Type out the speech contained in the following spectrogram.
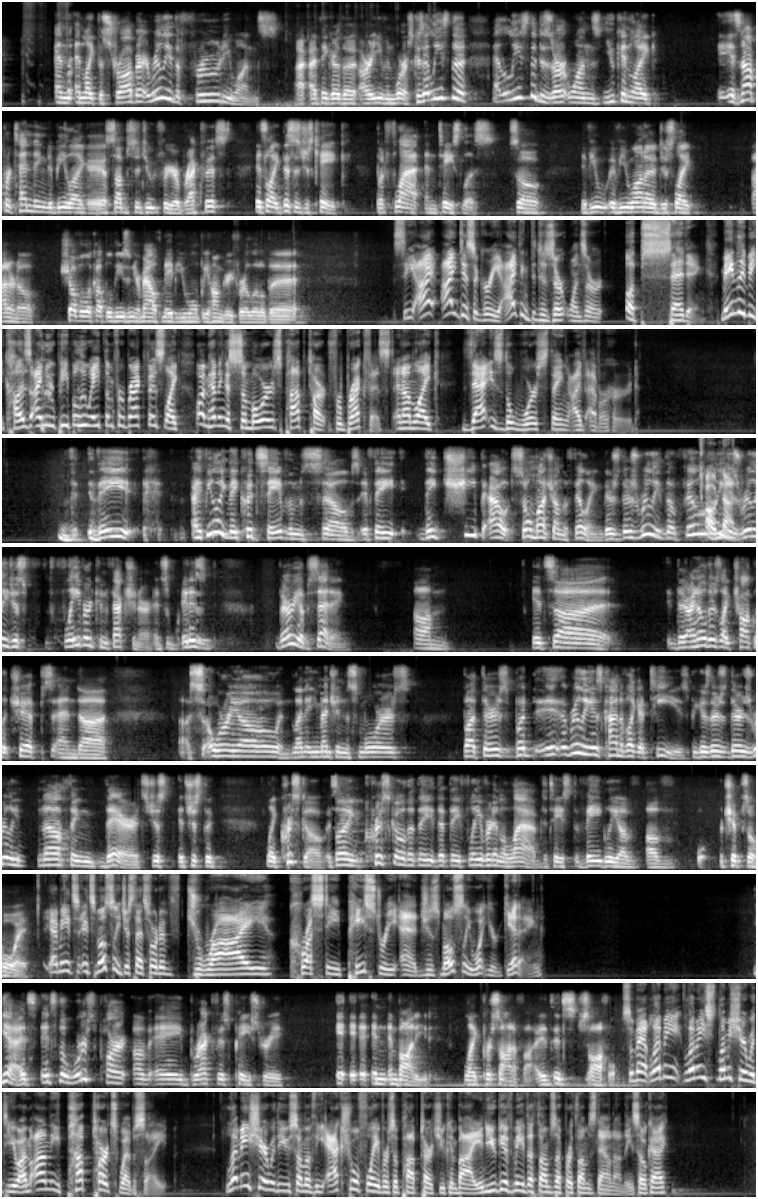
and and like the strawberry, really the fruity ones. I, I think are the are even worse because at least the at least the dessert ones you can like. It's not pretending to be like a substitute for your breakfast. It's like this is just cake, but flat and tasteless. So if you if you want to just like I don't know shovel a couple of these in your mouth, maybe you won't be hungry for a little bit. see. I I disagree. I think the dessert ones are upsetting. Mainly because I knew people who ate them for breakfast. Like, oh, I'm having a s'mores pop tart for breakfast, and I'm like, that is the worst thing I've ever heard. They i feel like they could save themselves if they they cheap out so much on the filling there's there's really the filling Oh, is really just flavored confectioner it's it is very upsetting um it's uh there. I know there's like chocolate chips and uh, uh, Oreo and Lenny, you mentioned the s'mores, but there's but it really is kind of like a tease because there's there's really nothing there. It's just it's just the like Crisco. It's like Crisco that they that they flavored in a lab to taste vaguely of of Chips Ahoy. Yeah, I mean, it's it's mostly just that sort of dry, crusty pastry edge is mostly what you're getting. Yeah, it's it's the worst part of a breakfast pastry, i i in, embodied, like personified. It, it's just awful. So Matt, let me let me let me share with you. I'm on the Pop Tarts website. Let me share with you some of the actual flavors of Pop Tarts you can buy, and you give me the thumbs up or thumbs down on these, okay?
